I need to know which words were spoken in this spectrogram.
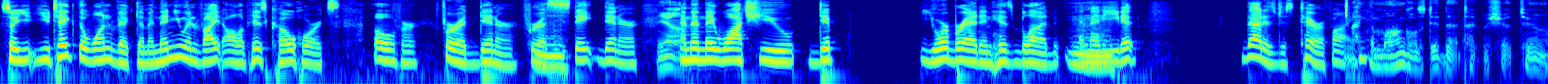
So you, you take the one victim and then you invite all of his cohorts over for a dinner, for a state dinner, Mm-hmm. Yeah. and then they watch you dip your bread in his blood and then Mhm. eat it. That is just terrifying. I think the Mongols did that type of shit too.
